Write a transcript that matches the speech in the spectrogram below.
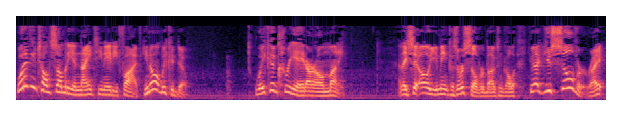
What if you told somebody in 1985, you know what we could do? We could create our own money. And they say, oh, you mean because we're silver bugs and gold? You're like, use silver, right?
